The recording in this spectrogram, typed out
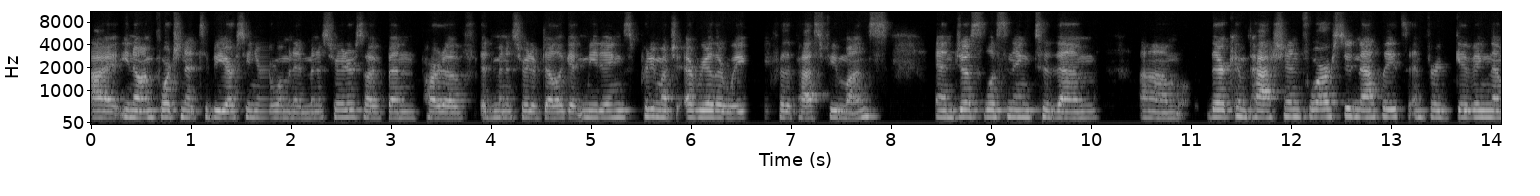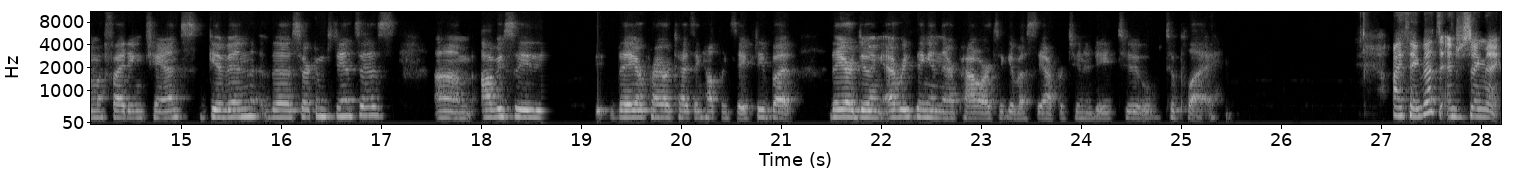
I, you know, I'm fortunate to be our senior woman administrator, so I've been part of administrative delegate meetings pretty much every other week for the past few months, and just listening to them, um, their compassion for our student athletes and for giving them a fighting chance given the circumstances. Um, obviously, they are prioritizing health and safety, but they are doing everything in their power to give us the opportunity to to play I think that's interesting that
